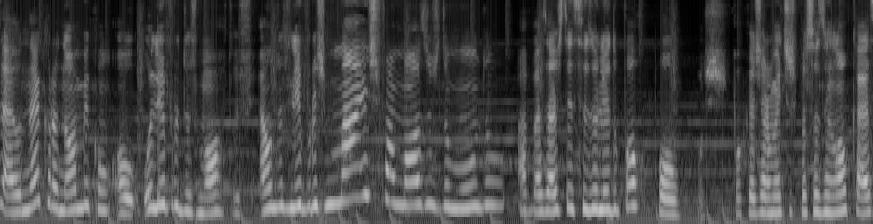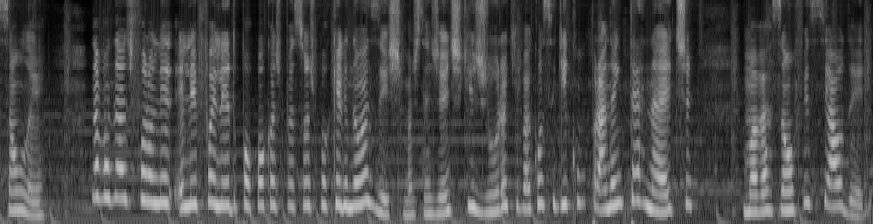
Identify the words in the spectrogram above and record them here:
é, o Necronomicon, ou O Livro dos Mortos, é um dos livros mais famosos do mundo, apesar de ter sido lido por poucos, porque geralmente as pessoas enlouquecem ao ler. Na verdade, ele foi lido por poucas pessoas porque ele não existe, mas tem gente que jura que vai conseguir comprar na internet uma versão oficial dele.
